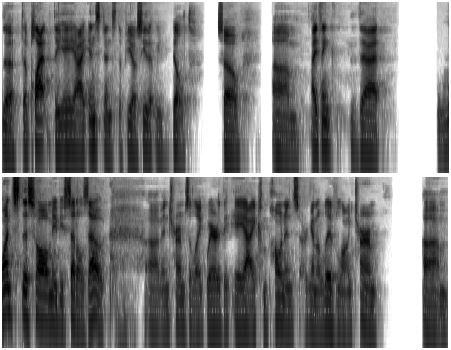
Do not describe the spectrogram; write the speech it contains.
the the plat the AI instance, the POC that we built. So um, I think that once this all maybe settles out um, in terms of like where the AI components are going to live long term, um,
